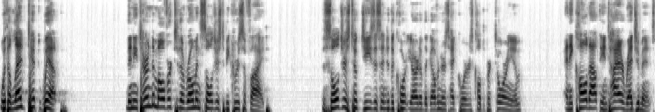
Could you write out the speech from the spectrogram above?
with a lead-tipped whip. Then he turned them over to the Roman soldiers to be crucified. The soldiers took Jesus into the courtyard of the governor's headquarters called the Praetorium, and he called out the entire regiment.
